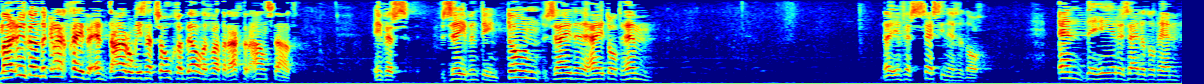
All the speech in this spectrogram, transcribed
Maar u kunt de kracht geven. En daarom is het zo geweldig wat er achteraan staat. In vers 17. Toen zeide hij tot hem. Nee, in vers 16 is het nog. En de Heere zeide tot hem:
